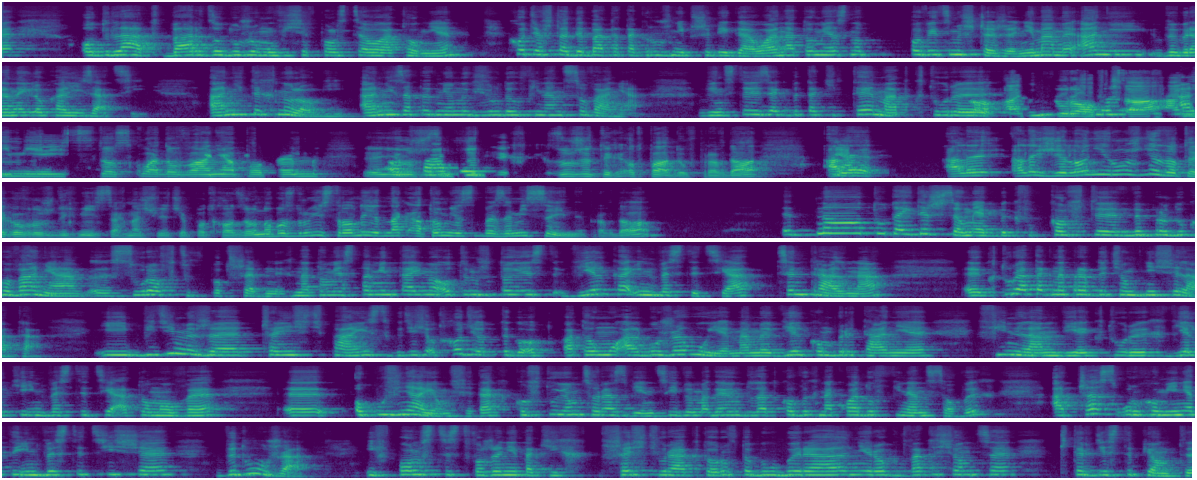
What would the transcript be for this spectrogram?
od lat bardzo dużo mówi się w Polsce o atomie, chociaż ta debata tak różnie przebiegała. Natomiast, no, powiedzmy szczerze, nie mamy ani wybranej lokalizacji, ani technologii, ani zapewnionych źródeł finansowania. Więc to jest jakby taki temat, który. No, ani surowca, ani miejsc do składowania potem y, już zużytych, zużytych odpadów, prawda? Ale tak ale, ale zieloni różnie do tego w różnych miejscach na świecie podchodzą, no bo z drugiej strony jednak atom jest bezemisyjny, prawda? No tutaj też są jakby koszty wyprodukowania e, surowców potrzebnych, natomiast pamiętajmy o tym, że to jest wielka inwestycja centralna, która tak naprawdę ciągnie się lata. I widzimy, że część państw gdzieś odchodzi od tego atomu albo żałuje. Mamy Wielką Brytanię, Finlandię, których wielkie inwestycje atomowe e, opóźniają się, tak? kosztują coraz więcej, wymagają dodatkowych nakładów finansowych, a czas uruchomienia tej inwestycji się wydłuża. I w Polsce stworzenie takich sześciu reaktorów to byłby realnie rok 2045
